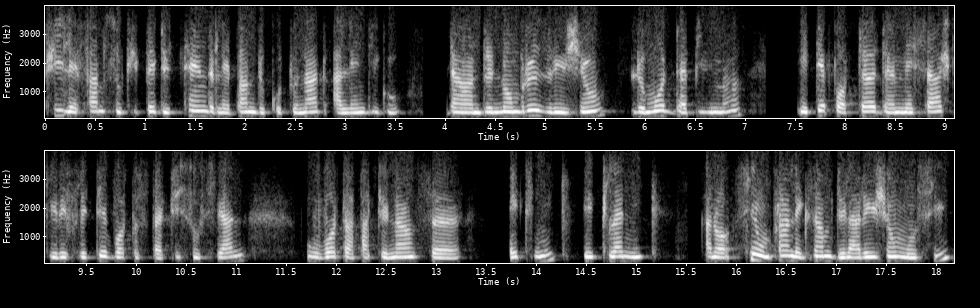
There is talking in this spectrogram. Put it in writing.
Puis les femmes s'occupaient de teindre les bandes de cotonnade à l'indigo. Dans de nombreuses régions, le mode d'habillement était porteur d'un message qui reflétait votre statut social, ou votre appartenance euh, ethnique et clanique. Alors, si on prend l'exemple de la région Mossi,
